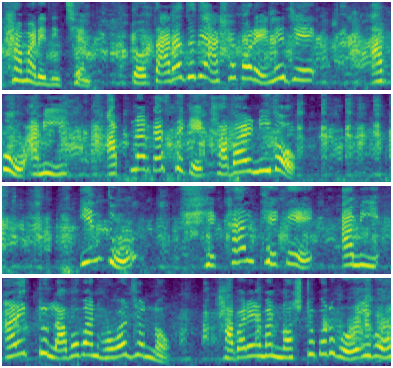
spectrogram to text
খামারে দিচ্ছেন। তো তারা যদি আশা করেন যে, আপু, আমি আপনার কাছ থেকে খাবার নিব। কিন্তু সেখান থেকে আমি আরেকটু লাভবান হওয়ার জন্য খাবারের মান নষ্ট করব এবং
